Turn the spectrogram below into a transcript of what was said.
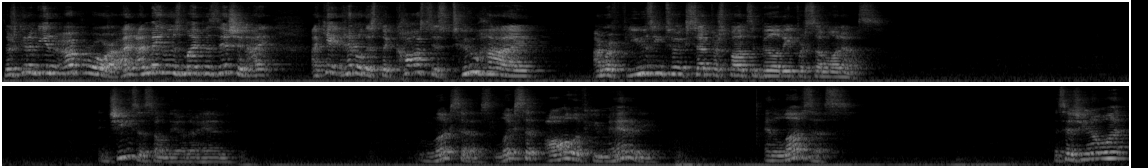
There's going to be an uproar. I, I may lose my position. I, I can't handle this. The cost is too high. I'm refusing to accept responsibility for someone else. And Jesus, on the other hand, looks at us, looks at all of humanity, and loves us. And says, you know what?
